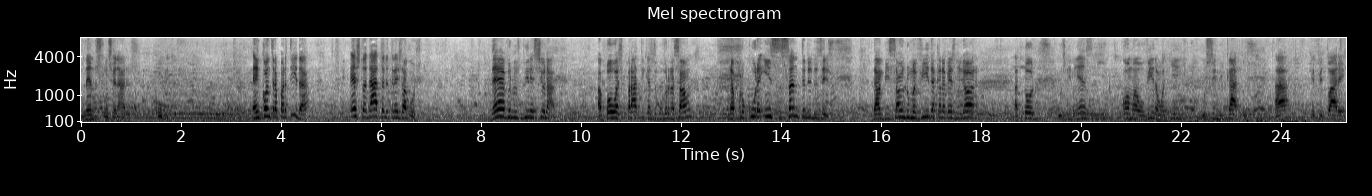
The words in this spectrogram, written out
nem dos funcionários públicos. Em contrapartida, esta data de 3 de agosto deve nos direcionar a boas práticas de governação na procura incessante de desejos, da ambição de uma vida cada vez melhor a todos os guineenses, como a ouviram aqui os sindicatos a efetuarem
